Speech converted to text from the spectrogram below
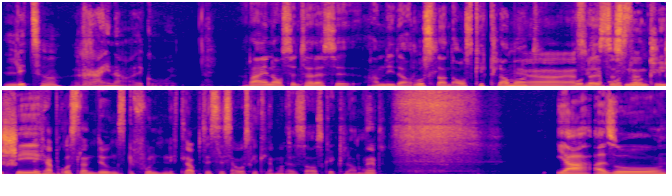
Liter reiner Alkohol. rein aus Interesse. Haben die da Russland ausgeklammert? Ja, also Oder ist das nur ein Russland- Klischee? Ich habe Russland nirgends gefunden. Ich glaube, das ist ausgeklammert. Das ist ausgeklammert. Ja, also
